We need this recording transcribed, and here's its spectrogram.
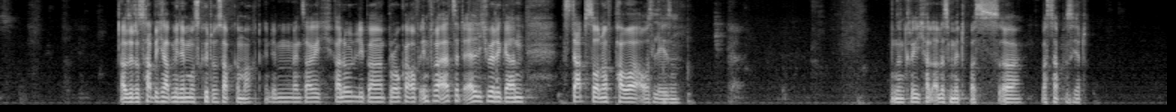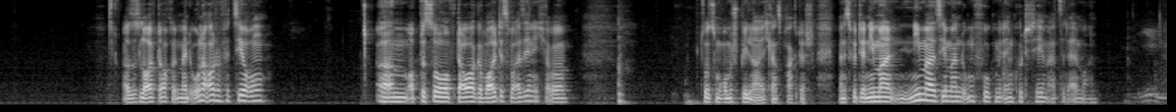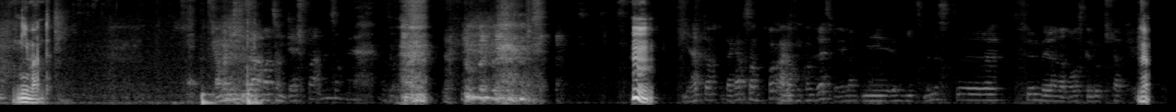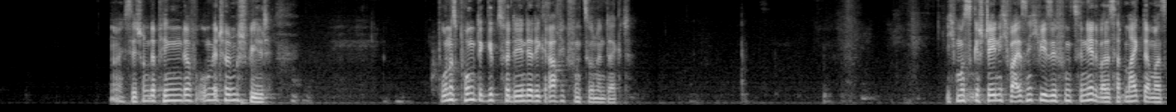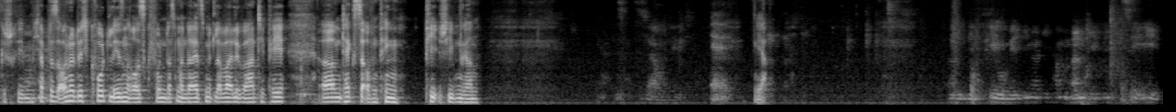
Also das habe ich halt mit den Mosquitos abgemacht. In dem Moment sage ich, hallo lieber Broker auf infra.rcdl, ich würde gern Stat Son of Power auslesen. Und dann kriege ich halt alles mit, was, äh, was da passiert. Also es läuft auch im Moment ohne Authentifizierung. Ähm, ob das so auf Dauer gewollt ist, weiß ich nicht, aber so zum Rumspielen eigentlich ganz praktisch. Ich meine, es wird ja niemals, niemals jemand Umfug mit MQTT im RZL machen. Niemand. Kann man nicht diese Amazon Dash Buttons noch mehr? Hm. Die hat doch, da gab es doch einen Vortrag auf dem Kongress, wo jemand die irgendwie zumindest äh, Firmware rausgelutscht hat. Ja. Ja, ich sehe schon, der Ping da oben wird schön bespielt. Bonuspunkte gibt's für den, der die Grafikfunktion entdeckt. Ich muss gestehen, ich weiß nicht, wie sie funktioniert, weil das hat Mike damals geschrieben. Ich habe das auch nur durch Codelesen rausgefunden, dass man da jetzt mittlerweile über HTTP ähm, Texte auf den Ping pi- schieben kann. Ja. Also die POW-Dinger, die haben angeblich CE.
